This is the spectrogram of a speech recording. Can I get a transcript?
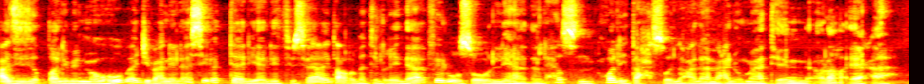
عزيزي الطالب الموهوب أجب عن الأسئلة التالية لتساعد عربة الغذاء في الوصول لهذا الحصن ولتحصل على معلومات رائعة.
